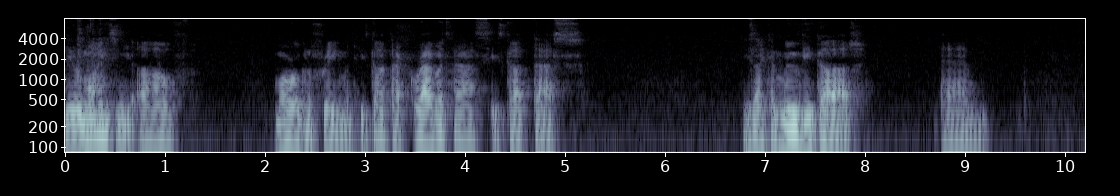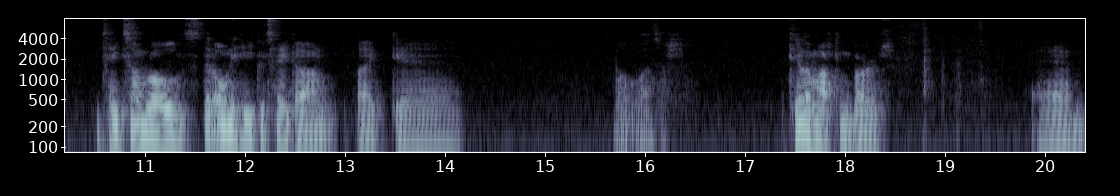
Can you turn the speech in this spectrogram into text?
He reminds me of Morgan Freeman. He's got that gravitas. He's got that. He's like a movie god. Um, he takes on roles that only he could take on, like uh, what was it? Kill a Mockingbird. Um,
